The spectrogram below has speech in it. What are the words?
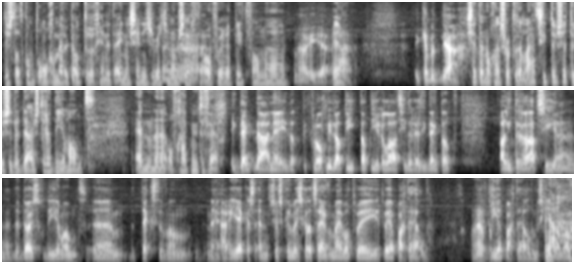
Dus dat komt ongemerkt ook terug in het ene zinnetje wat je nou zegt over het lied van... eh, Harry, ja. ja. ja. Ik heb het, ja, Zit er nog een soort relatie tussen, tussen de duistere diamant en... eh, of ga ik nu te ver? Ik denk, nou nee, dat, ik geloof niet dat die, dat die relatie er is. Ik denk dat alliteratie, hè, de Duitse diamant, ehm, de teksten van nee, Harry Jekkers en Suske en Wiske, dat zijn voor mij wel twee, twee aparte helden. Of drie aparte helden misschien Ja. dan.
